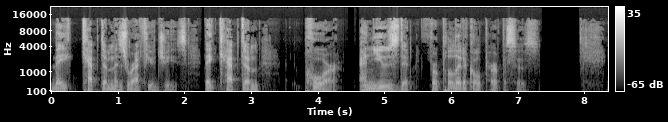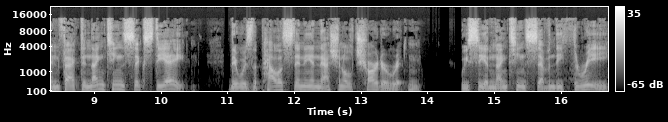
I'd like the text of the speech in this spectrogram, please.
They kept them as refugees. They kept them poor and used it for political purposes. In fact, in 1968, there was the Palestinian National Charter written. We see in 1973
